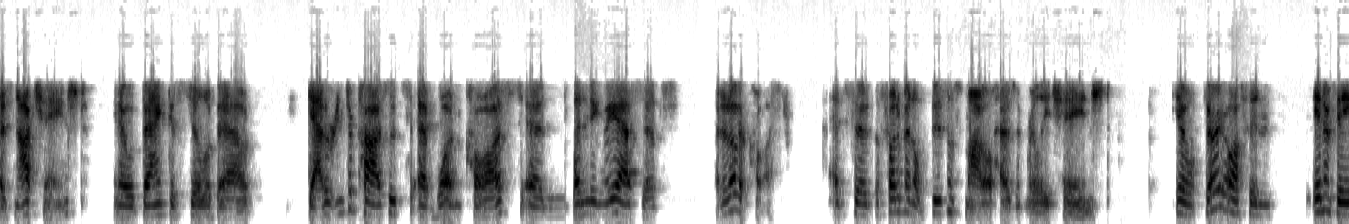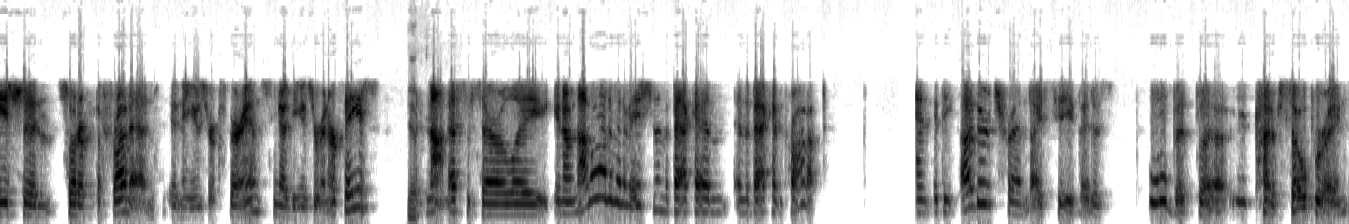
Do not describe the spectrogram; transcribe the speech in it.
has not changed. You know, a bank is still about gathering deposits at one cost and lending the assets at another cost. And so the fundamental business model hasn't really changed. You know, very often innovation sort of at the front end in the user experience, you know, the user interface, yep. but not necessarily, you know, not a lot of innovation in the back end in the back end product. And the other trend I see that is a little bit uh, kind of sobering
